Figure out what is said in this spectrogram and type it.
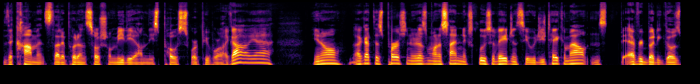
the comments that I put on social media on these posts where people were like, "Oh yeah, you know, I got this person who doesn't want to sign an exclusive agency. Would you take him out?" And everybody goes,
